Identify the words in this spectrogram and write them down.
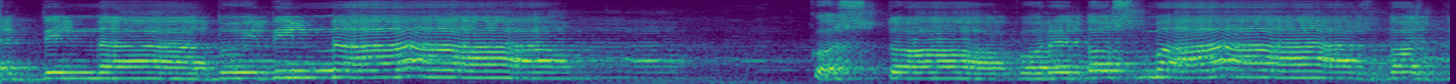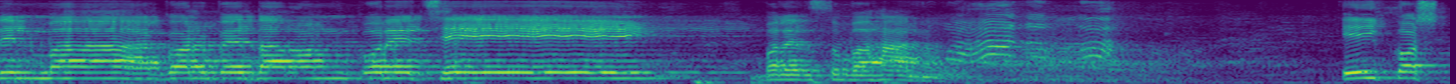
একদিন না, দুই দিন না। কষ্ট করে দশ মাস, দশ দিন মা গর্ভে ধারণ করেছে। বলেন সুবাহান এই কষ্ট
